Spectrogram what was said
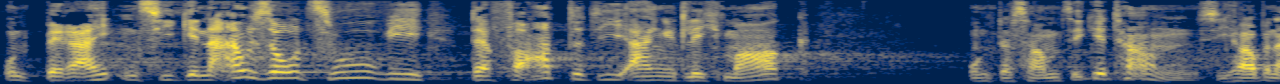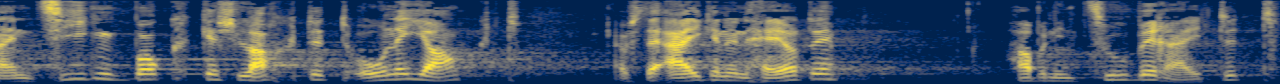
und bereiten sie genauso zu, wie der Vater die eigentlich mag. Und das haben sie getan. Sie haben einen Ziegenbock geschlachtet ohne Jagd aus der eigenen Herde, haben ihn zubereitet.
